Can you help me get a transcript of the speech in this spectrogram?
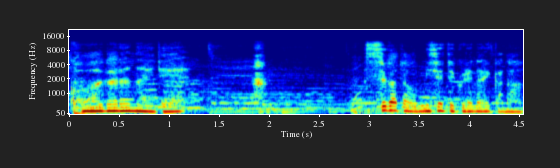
怖がらないで。姿を見せてくれないかな。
